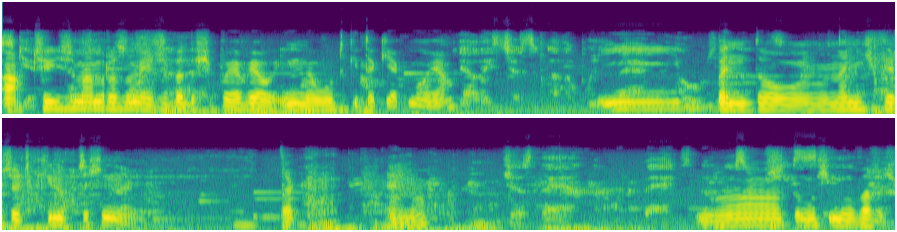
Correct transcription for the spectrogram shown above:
A, czyli że mam rozumieć, że będą się pojawiały inne łódki, takie jak moja. I będą na nich wieżyczki lub coś innego. Tak? No. No, to musimy uważać.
